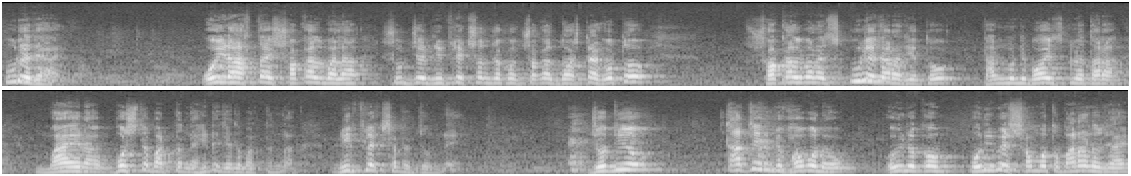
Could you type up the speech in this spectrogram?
পুড়ে যায়। ওই রাস্তায় সকালবেলা সূর্যের রিফ্লেকশন যখন সকাল দশটায় হতো সকালবেলা স্কুলে যারা যেত, ধানমন্ডি বয়েজ স্কুলে তারা মায়েরা বসতে পারতেন না, হেঁটে যেতে পারতেন না রিফ্লেকশনের জন্যে। যদিও কাচের ভবনেও ওই রকম পরিবেশ সম্মত বানানো যায়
